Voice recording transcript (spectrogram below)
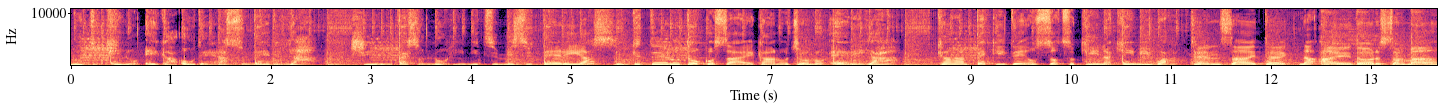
無敵の笑顔でラスメディア知りたいその秘密ミステリアス抜けてるとこさえ彼女のエリア。完璧で嘘つきな君は天才的なアイドル様。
